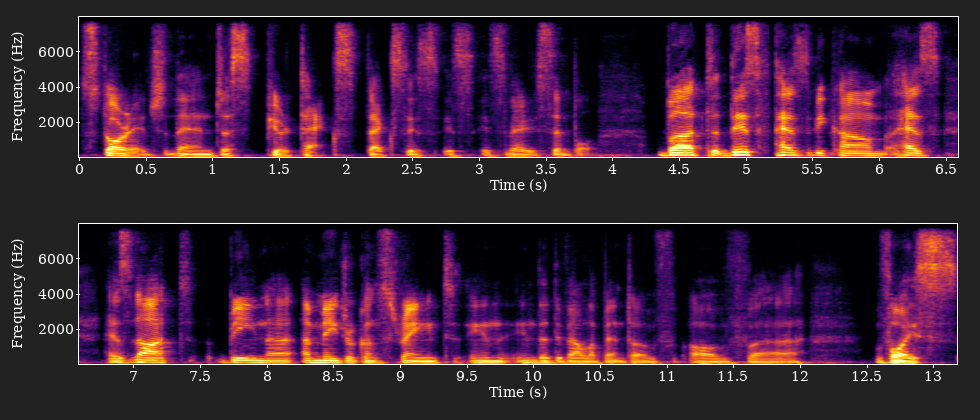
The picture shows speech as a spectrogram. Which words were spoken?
storage than just pure text. Text is is, is very simple, but this has become has has not been a, a major constraint in in the development of of uh, voice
